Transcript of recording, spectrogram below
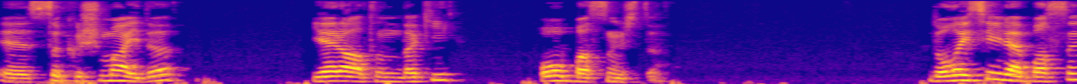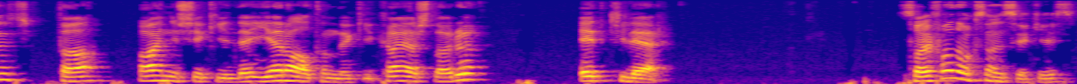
e, sıkışmaydı. Yer altındaki o basınçtı. Dolayısıyla basınç da aynı şekilde yer altındaki kayaçları etkiler. Sayfa 98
